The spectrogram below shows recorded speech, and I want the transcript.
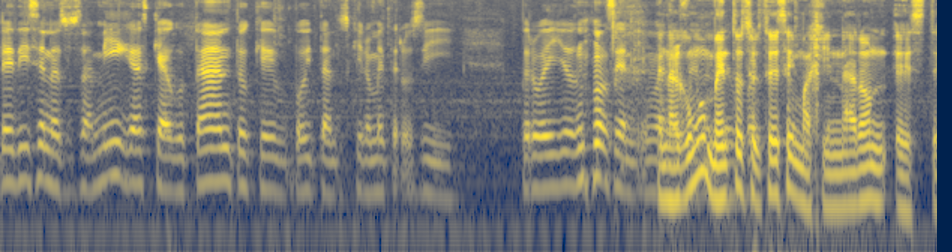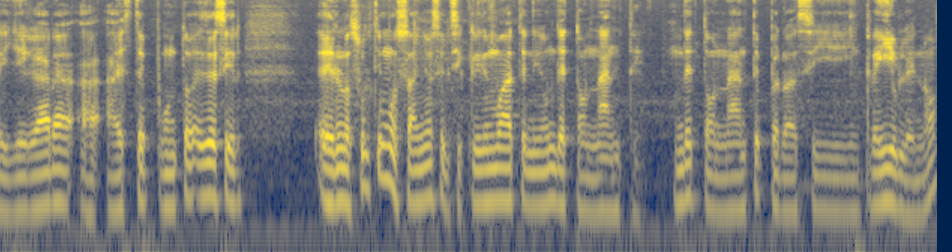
le dicen a sus amigas que hago tanto, que voy tantos kilómetros y pero ellos no se animan. En algún momento, si ustedes se imaginaron este llegar a, a, este punto, es decir, en los últimos años el ciclismo ha tenido un detonante, un detonante, pero así increíble, ¿no?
